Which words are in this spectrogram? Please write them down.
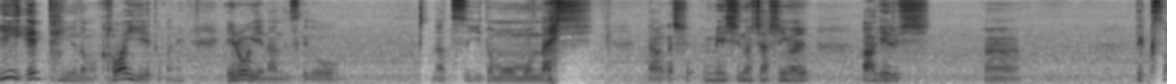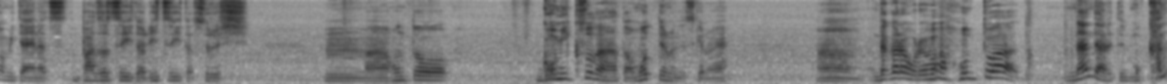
いい絵っていうのも可愛い絵とかね、エロい絵なんですけど、な、ツイートも思んないし。なんか飯の写真はあげるし、うん。で、クソみたいなバズツイート、リツイートするし、うん、まあ本当ゴミクソだなとは思ってるんですけどね。うん。だから俺は本当は、なんであれってもう悲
